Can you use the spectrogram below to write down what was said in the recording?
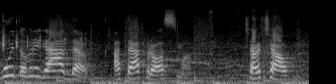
Muito obrigada! Até a próxima! Tchau, tchau!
